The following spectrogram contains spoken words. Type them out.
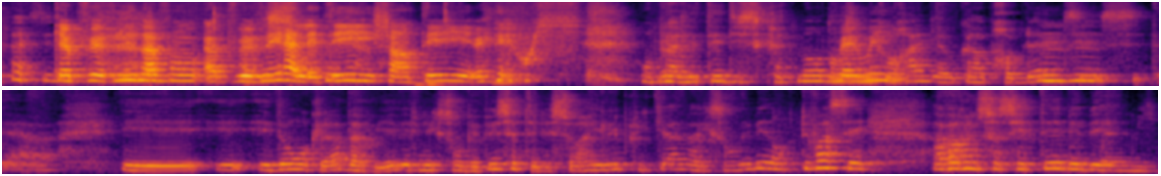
Qu'elle pouvait venir, le fond, elle pouvait Ah, venir mais à l'été et chanter. On peut allaiter discrètement dans Ben une oui. chorale, il n'y a aucun problème. Sais, c'était, euh, et, et, et donc là, bah oui, elle est venue avec son bébé, c'était les soirées les plus calmes avec son bébé. Donc tu vois, c'est avoir une société bébé ennemi.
